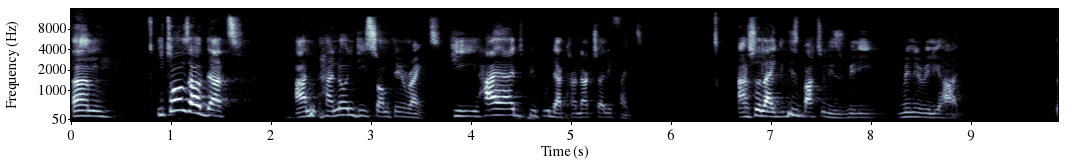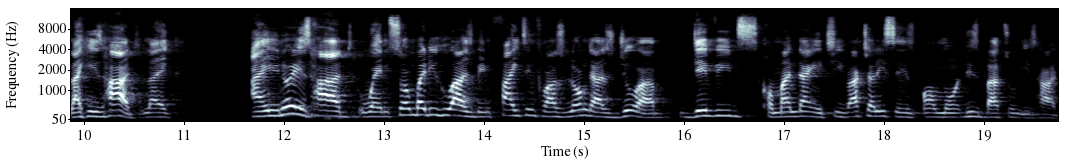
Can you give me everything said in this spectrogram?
Um, it turns out that Hanun did something right. He hired people that can actually fight. And so, like, this battle is really, really, really hard. Like, it's hard. Like, and you know it's hard when somebody who has been fighting for as long as Joab, David's commander in chief, actually says, Oh, this battle is hard.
